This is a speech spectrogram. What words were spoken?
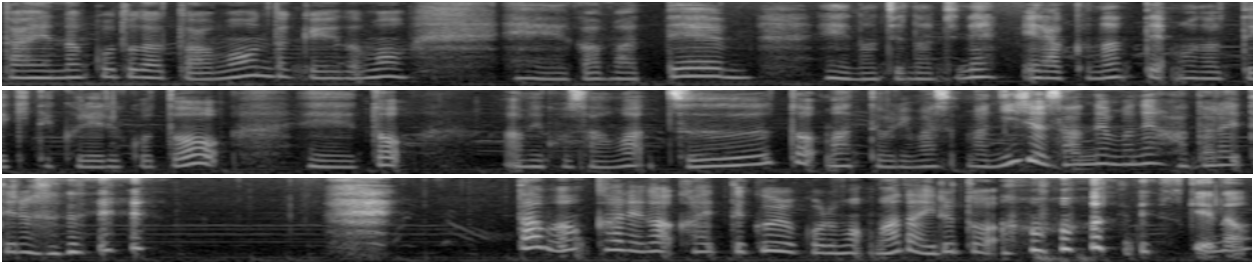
大変なことだとは思うんだけれども、えー、頑張って、えー、後々ね、偉くなって戻ってきてくれることを、えー、と、あみこさんはずっと待っております。まあ、23年もね、働いてるので 多分彼が帰ってくる頃もまだいるとは思うんですけど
